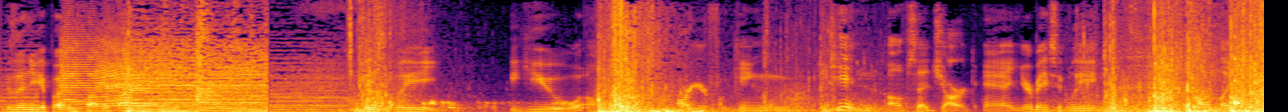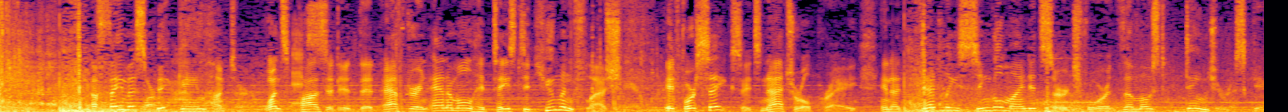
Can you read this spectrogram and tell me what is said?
Because then you get put in fire. Basically, you um, are your fucking kin of said shark, and you're basically on like a, A famous big game hunter once Yes. posited that after an animal had tasted human flesh, it forsakes its natural prey in a deadly single minded search for the most dangerous game.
